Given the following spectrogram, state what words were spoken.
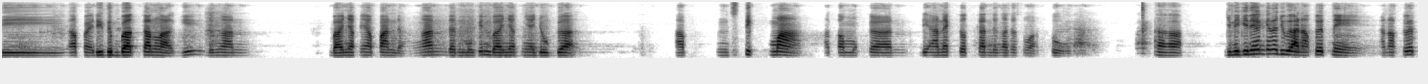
di apa ya, didebatkan lagi dengan banyaknya pandangan dan mungkin banyaknya juga stigma atau mungkin dianekdotkan dengan sesuatu. Eh, gini-gini kan kita juga anak tweet nih. Anak tweet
